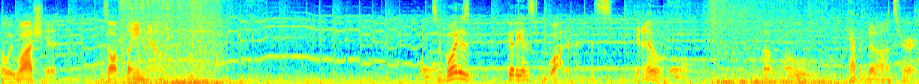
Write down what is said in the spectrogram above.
Well, we washed it. It's all clean now. So Void is good against water. That's good to know. Oh, oh Capitodon's hurt.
